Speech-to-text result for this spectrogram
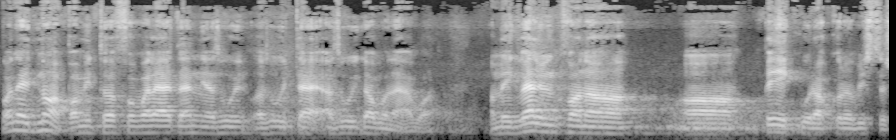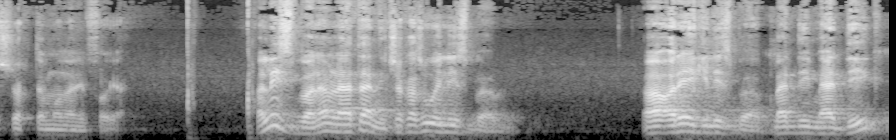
Van egy nap, amitől fogva lehet enni az új, az új, te, az új gabonából. Amíg velünk van a, a pékur, akkor ő biztos rögtön mondani fogja. A lisztből nem lehet enni, csak az új lisztből. A, a régi lisztből. Meddig? Meddig?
